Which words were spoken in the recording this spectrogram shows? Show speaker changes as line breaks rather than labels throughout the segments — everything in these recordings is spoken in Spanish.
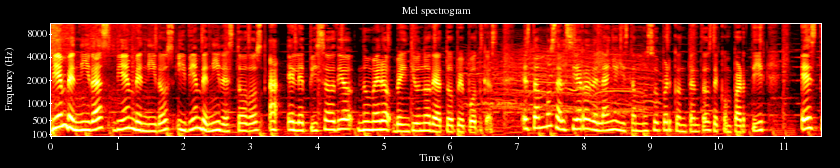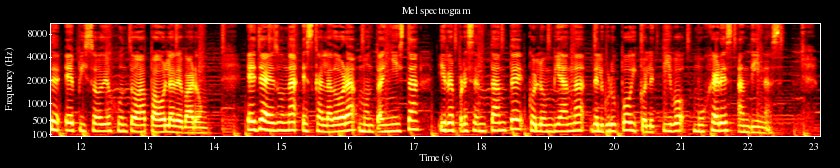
Bienvenidas, bienvenidos y bienvenides todos a el episodio número 21 de Atope Podcast. Estamos al cierre del año y estamos súper contentos de compartir este episodio junto a Paola de Barón. Ella es una escaladora, montañista y representante colombiana del grupo y colectivo Mujeres Andinas.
